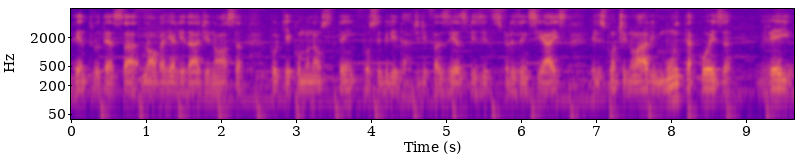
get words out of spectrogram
dentro dessa nova realidade nossa, porque como não se tem possibilidade de fazer as visitas presenciais, eles continuaram e muita coisa veio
